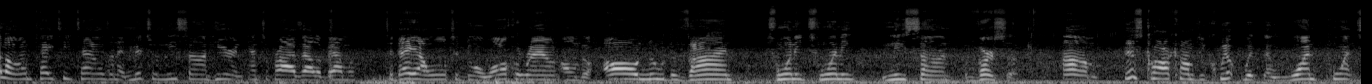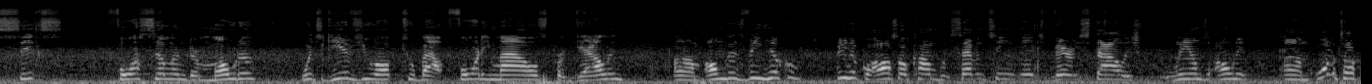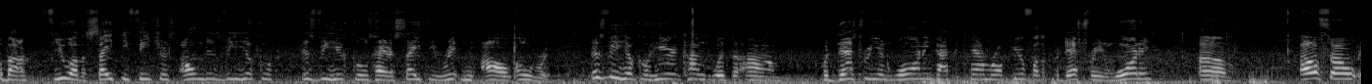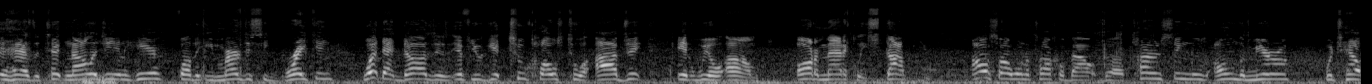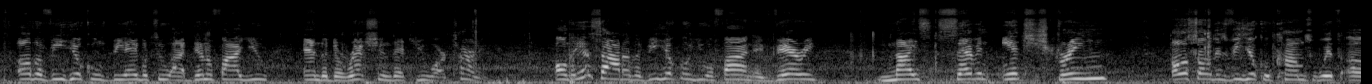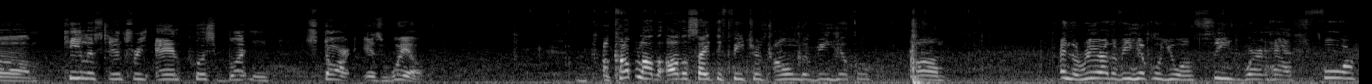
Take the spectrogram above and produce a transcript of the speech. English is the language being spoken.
Hello, I'm KT Townsend at Mitchell Nissan here in Enterprise, Alabama. Today I want to do a walk around on the all new design 2020 Nissan Versa. Um, this car comes equipped with a 1.6 four cylinder motor, which gives you up to about 40 miles per gallon um, on this vehicle. Vehicle also comes with 17 inch very stylish rims on it um, I want to talk about a few other safety features on this vehicle. This vehicle has safety written all over it. This vehicle here, it comes with the um, pedestrian warning. Got the camera up here for the pedestrian warning. Um, also, it has the technology in here for the emergency braking. What that does is if you get too close to an object, it will um, automatically stop you. Also, I want to talk about the turn signals on the mirror which helps other vehicles be able to identify you and the direction that you are turning. On the inside of the vehicle, you will find a very nice seven inch screen. Also, this vehicle comes with um, keyless entry and push button start as well. A couple of the other safety features on the vehicle. Um, in the rear of the vehicle, you will see where it has four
